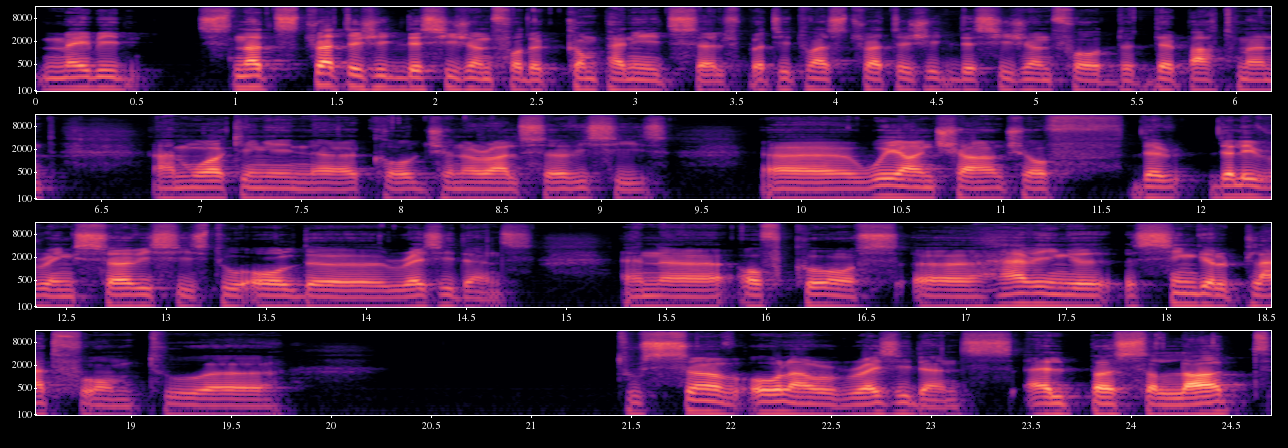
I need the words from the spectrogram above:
maybe it's not strategic decision for the company itself, but it was strategic decision for the department I'm working in uh, called General Services. Uh, we are in charge of de delivering services to all the residents. And uh, of course, uh, having a, a, single platform to, uh, to serve all our residents help us a lot,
